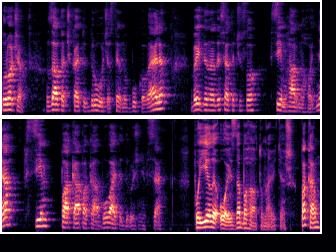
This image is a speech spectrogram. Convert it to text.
Коротше, завтра чекайте другу частину Буковеля. Вийде на 10 число. Всім гарного дня, всім пока-пока. Бувайте, дружні, все. Поїли ой, забагато навіть аж. Пока.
